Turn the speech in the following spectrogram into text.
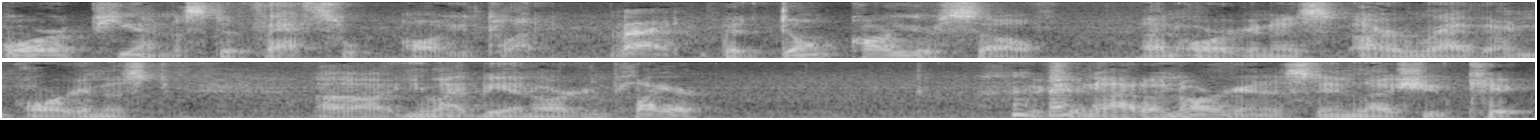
or a pianist if that's all you play. Right. But don't call yourself an organist, or rather, an organist. Uh, you might be an organ player, but you're not an organist unless you kick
